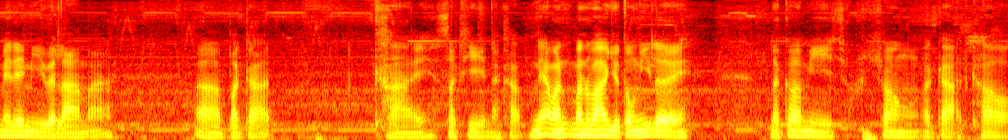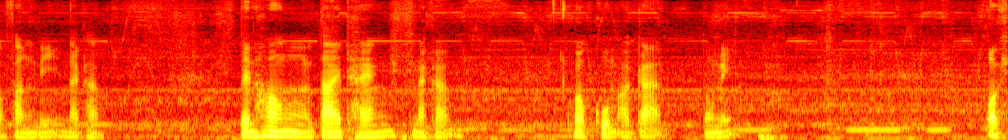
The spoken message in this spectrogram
ไม่ได้มีเวลามาประกาศขายสักทีนะครับเนี่ยมันมันวางอยู่ตรงนี้เลย แล้วก็มีช่องอากาศเข้าฝั่งนี้นะครับ เป็นห้องใต้แทงค์นะครับ ควบคุมอากาศตรงนี้ โอเค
